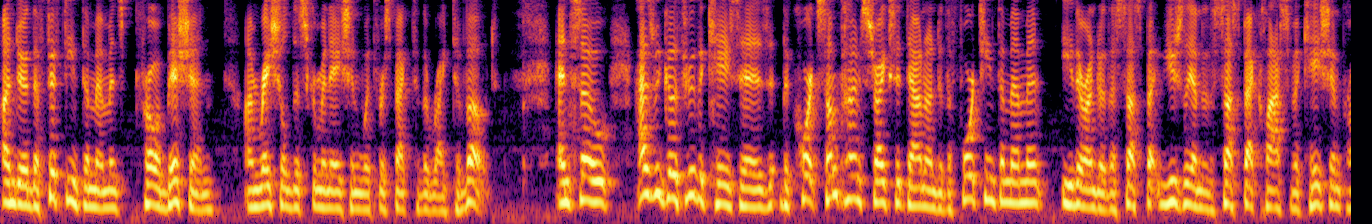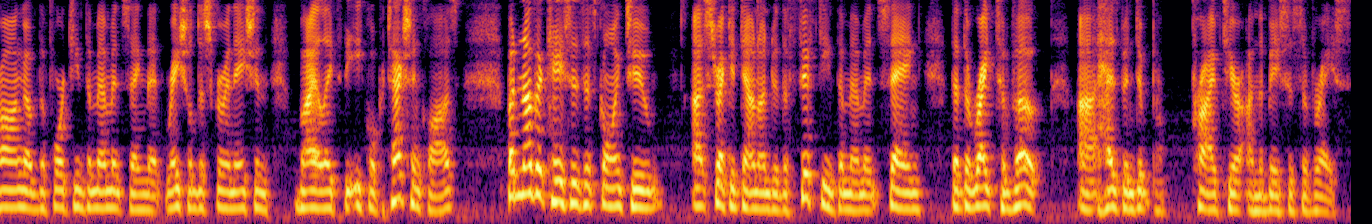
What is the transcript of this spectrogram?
under the 15th Amendment's prohibition on racial discrimination with respect to the right to vote. And so, as we go through the cases, the court sometimes strikes it down under the 14th Amendment, either under the suspect, usually under the suspect classification prong of the 14th Amendment, saying that racial discrimination violates the Equal Protection Clause. But in other cases, it's going to uh, strike it down under the 15th Amendment, saying that the right to vote uh, has been deprived here on the basis of race.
